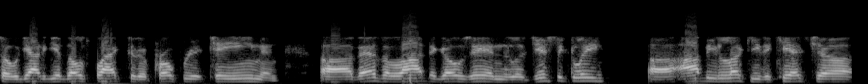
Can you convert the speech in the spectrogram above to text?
So we got to give those plaques to the appropriate team, and uh, there's a lot that goes in logistically. Uh, I'll be lucky to catch uh,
